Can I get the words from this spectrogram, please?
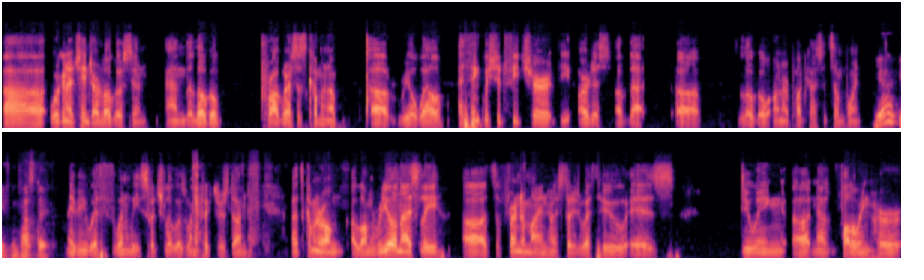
uh, we're gonna change our logo soon, and the logo progress is coming up uh, real well. I think we should feature the artist of that uh, logo on our podcast at some point yeah, it'd be fantastic. maybe with when we switch logos when the picture's done. Uh, it's coming along along real nicely. Uh, it's a friend of mine who I studied with who is doing uh, now following her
